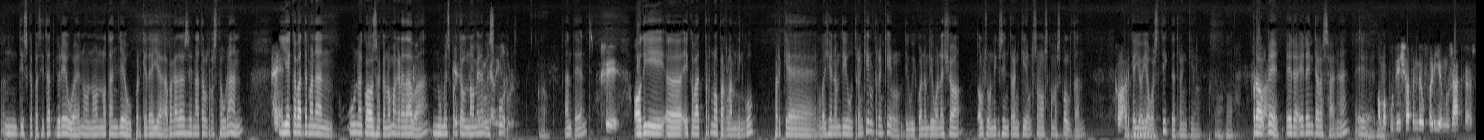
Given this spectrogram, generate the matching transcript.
mm, discapacitat greu, eh? no, no, no tan lleu, perquè deia, a vegades he anat al restaurant Eh, i he acabat demanant una cosa que no m'agradava només perquè el nom era el més curt, entens? Sí, O dir, eh, he acabat per no parlar amb ningú, perquè la gent em diu, tranquil, tranquil, diu, i quan em diuen això, els únics intranquils són els que m'escolten, perquè jo ja ho estic de tranquil. Uh -huh. Però Clar. bé, era, era interessant, eh? eh Home, poder això també ho faríem nosaltres.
